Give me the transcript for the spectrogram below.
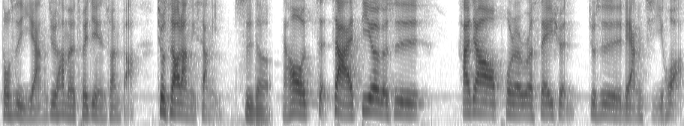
都是一样，就是他们的推荐演算法就是要让你上瘾。是的，然后再再来第二个是它叫 polarization，就是两极化。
